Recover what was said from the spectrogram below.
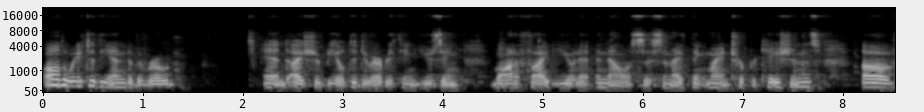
all the way to the end of the road and I should be able to do everything using modified unit analysis. And I think my interpretations of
